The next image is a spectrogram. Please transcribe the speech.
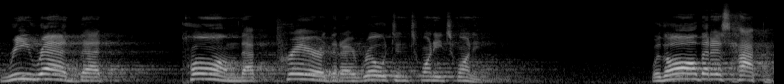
reread that poem, that prayer that I wrote in 2020, with all that has happened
